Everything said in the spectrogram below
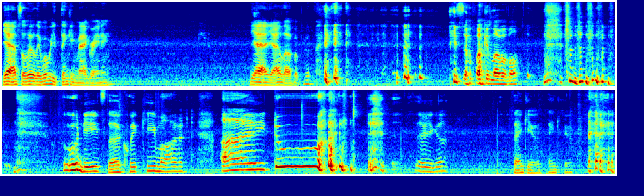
Yeah, absolutely. What were you thinking, Matt Groening? Yeah, yeah, I love him. He's so fucking lovable. Who needs the Kwik-E-Mart? I do. there you go. Thank you, thank you.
